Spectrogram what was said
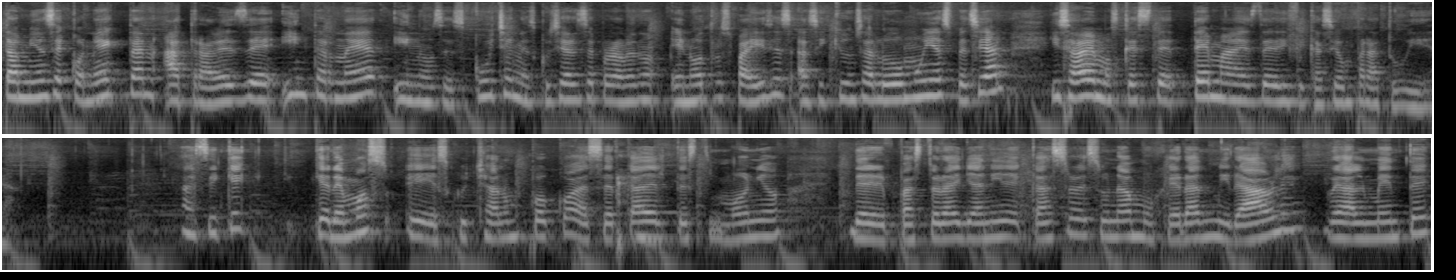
también se conectan a través de internet y nos escuchan, escuchan este programa en otros países. Así que un saludo muy especial y sabemos que este tema es de edificación para tu vida. Así que queremos eh, escuchar un poco acerca del testimonio de pastora Yani de Castro. Es una mujer admirable, realmente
